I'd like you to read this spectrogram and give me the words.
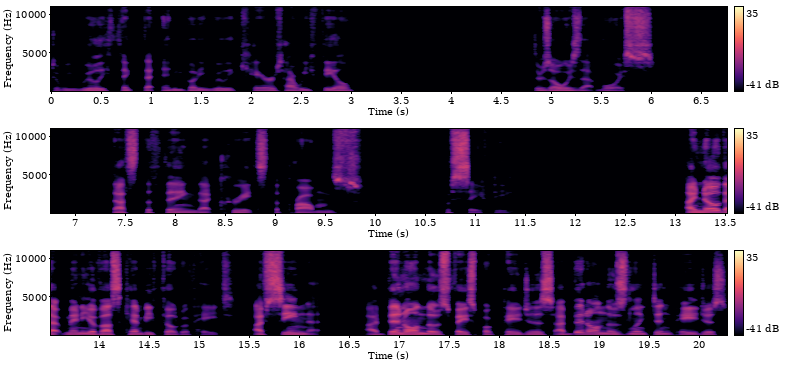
Do we really think that anybody really cares how we feel? There's always that voice. That's the thing that creates the problems with safety. I know that many of us can be filled with hate. I've seen that. I've been on those Facebook pages. I've been on those LinkedIn pages.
